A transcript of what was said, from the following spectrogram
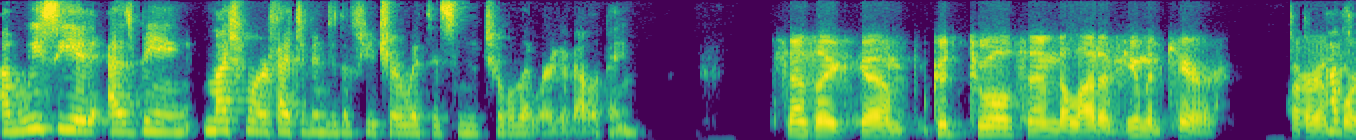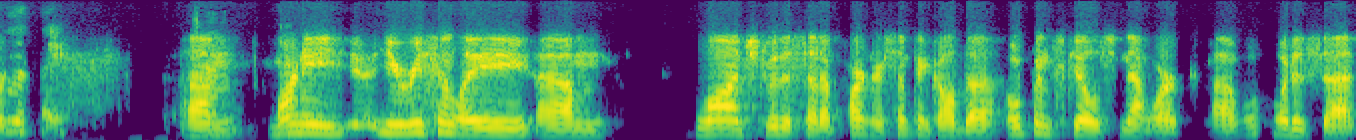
um, we see it as being much more effective into the future with this new tool that we're developing. Sounds like um, good tools and a lot of human care are important. Absolutely. Um, Marni, you recently um, launched with a set of partners something called the Open Skills Network. Uh, what is that?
